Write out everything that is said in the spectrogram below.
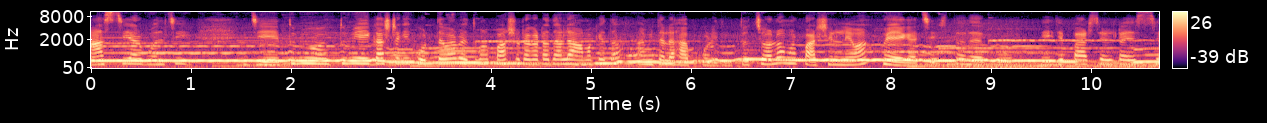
হাসছি আর বলছি যে, তুমি তুমি এই কাজটা কি করতে পারবে? তোমার পাঁচশো টাকাটা তাহলে আমাকে দাও, আমি তাহলে হাফ করে দিই। তো চলো, আমার পার্সেল নেওয়া হয়ে গেছে। তো দেখো, এই যে পার্সেলটা এসছে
